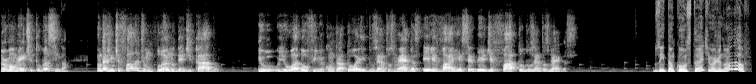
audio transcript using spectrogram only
Normalmente tudo assim. Tá. Quando a gente fala de um plano dedicado e o, e o Adolfinho contratou aí 200 megas, ele vai receber de fato 200 megas. Duzentão constante, imaginou, Adolfo?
